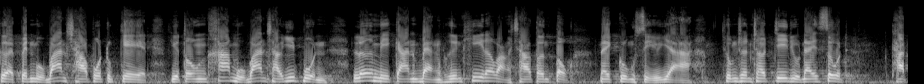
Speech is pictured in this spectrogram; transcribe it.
เกิดเป็นหมู่บ้านชาวโปรตุเกสอยู่ตรงข้ามหมู่บ้านชาวญี่ปุ่น เริ่มมีการแบ่งพื้นที่ระหว่างชาวตนตกในกรุงศรีอยุธยา ชุมชนชาวจีนอยู่ในสุด ถัด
